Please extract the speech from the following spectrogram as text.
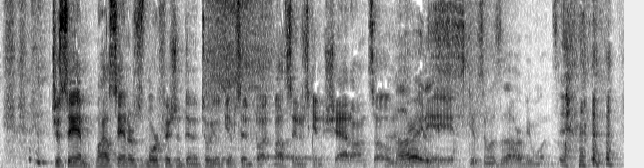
just saying, Miles Sanders was more efficient than Antonio Gibson, but Miles Sanders getting shat on. So Alrighty. Gibson was the RB one. So.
